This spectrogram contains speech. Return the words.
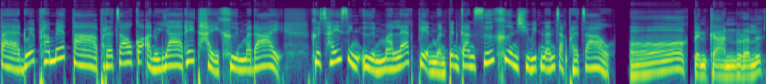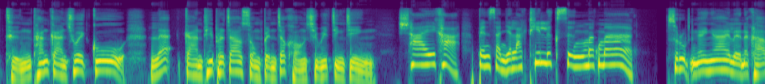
แต่ด้วยพระเมตตาพระเจ้าก็อนุญาตให้ไถ่คืนมาได้ คือใช้สิ่งอื่นมาแลกเปลี่ยนเหมือนเป็นการซื้อคืนชีวิตนั้นจากพระเจ้าอ๋อ เป็นการระลึกถึงทั้งการช่วยกู้ และการที่พระเจ้าทรงเป็นเจ้าของชีวิตจริงใช่ค่ะ เป็นสัญลักษณ์ที่ลึกซึ้งมากๆๆ สรุปง่ายๆเลยนะครับ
